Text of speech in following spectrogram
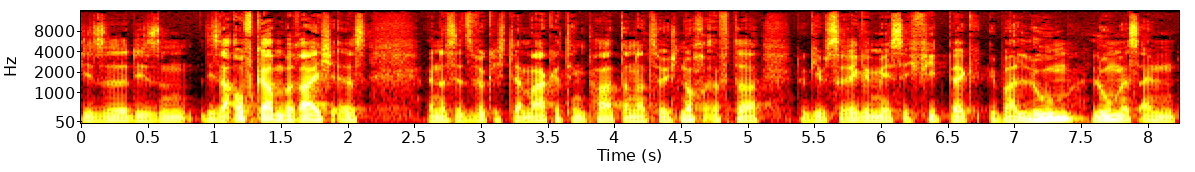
diese, diesen, dieser Aufgabenbereich ist. Wenn das jetzt wirklich der Marketing-Part, dann natürlich noch öfter. Du gibst regelmäßig Feedback über Loom. Loom ist ein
